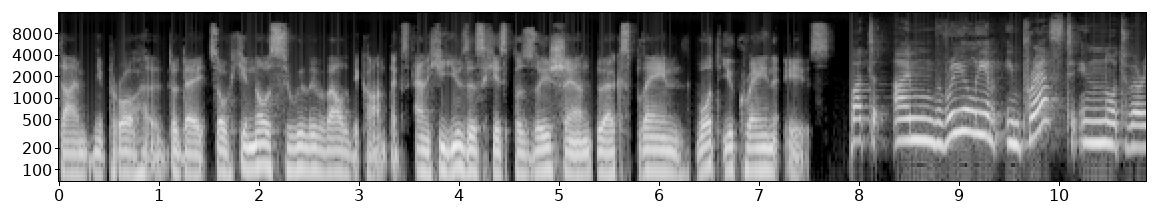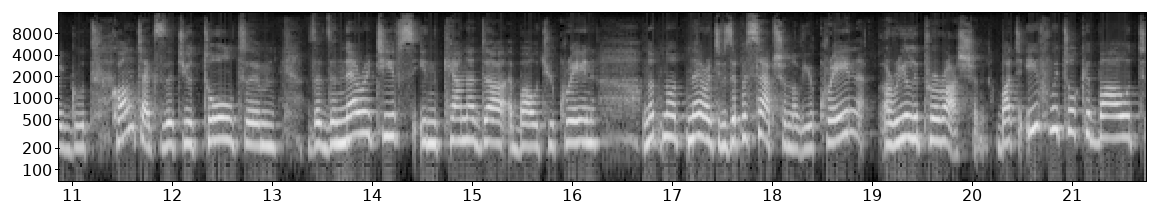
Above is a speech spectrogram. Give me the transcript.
time, Dnipro uh, today. So he knows really well the context and he uses his position to explain what Ukraine is. But I'm really impressed in not very good context that you told um, that the narratives in Canada about Ukraine not not narratives, the perception of Ukraine are really pro-Russian. But if we talk about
